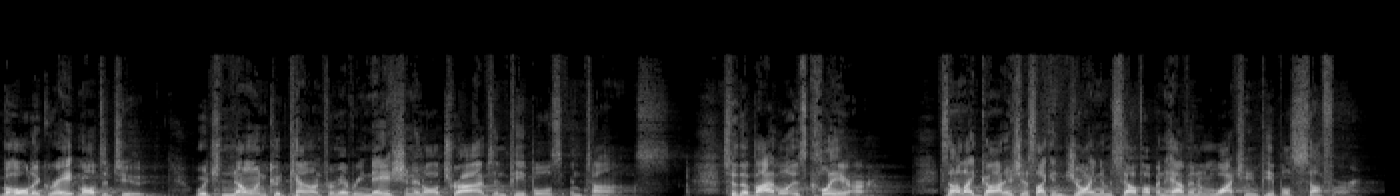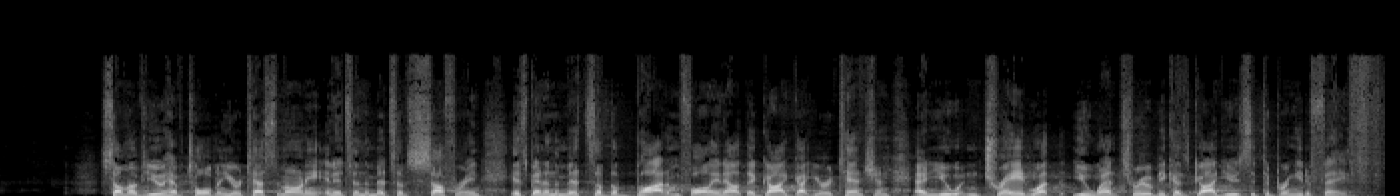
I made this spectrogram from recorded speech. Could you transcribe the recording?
behold, a great multitude, which no one could count from every nation and all tribes and peoples and tongues. So the Bible is clear. It's not like God is just like enjoying Himself up in heaven and watching people suffer. Some of you have told me your testimony, and it's in the midst of suffering. It's been in the midst of the bottom falling out that God got your attention, and you wouldn't trade what you went through because God used it to bring you to faith.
